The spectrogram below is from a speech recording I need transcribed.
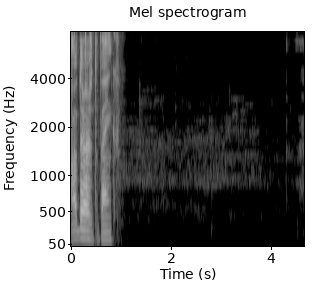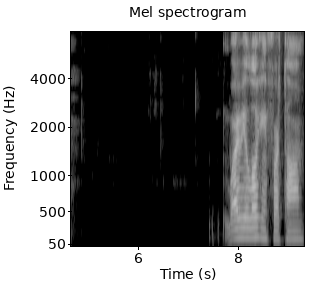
Oh, there's the bank. What are you looking for, Tom?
